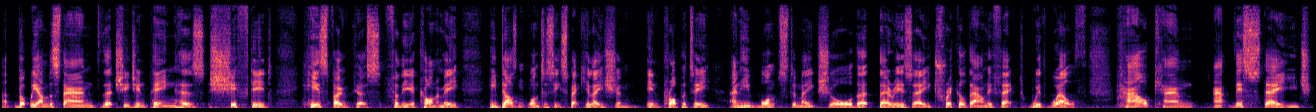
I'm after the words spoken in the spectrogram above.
Uh, but we understand that Xi Jinping has shifted his focus for the economy. He doesn't want to see speculation in property, and he wants to make sure that there is a trickle down effect with wealth. How can, at this stage,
